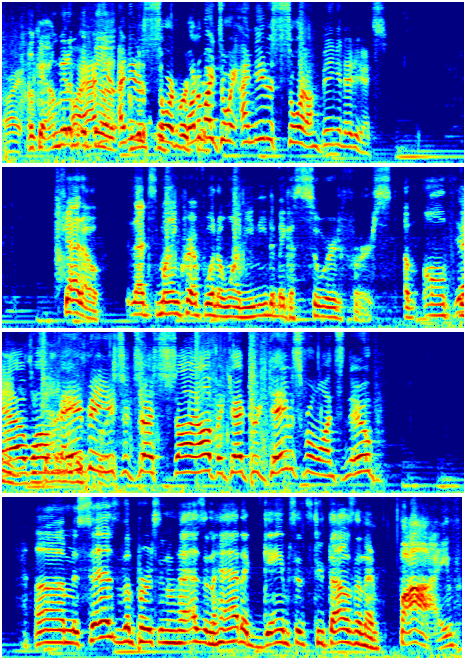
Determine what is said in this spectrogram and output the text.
All right. Okay, I'm gonna make I a. need, I need a sword. What am I doing? I need a sword. I'm being an idiot. Shadow, that's Minecraft 101. You need to make a sword first. Of all things. Yeah, well, a maybe you should just shut up and get good games for once, noob. Um, it says the person who hasn't had a game since 2005.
